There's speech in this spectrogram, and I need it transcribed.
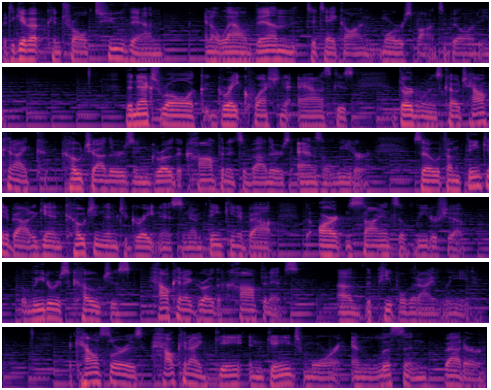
but to give up control to them and allow them to take on more responsibility. The next role, a great question to ask is the third one is coach. How can I c- coach others and grow the confidence of others as a leader? So, if I'm thinking about, again, coaching them to greatness and I'm thinking about the art and science of leadership, the leader as coach is how can I grow the confidence of the people that I lead? A counselor is how can I ga- engage more and listen better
